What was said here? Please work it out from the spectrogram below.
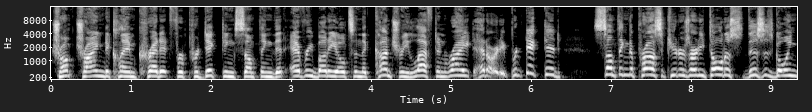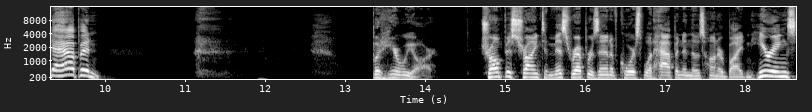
Trump trying to claim credit for predicting something that everybody else in the country, left and right, had already predicted something the prosecutors already told us this is going to happen. but here we are. Trump is trying to misrepresent, of course, what happened in those Hunter Biden hearings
